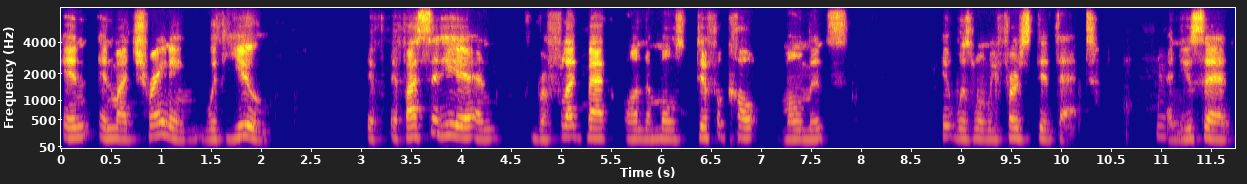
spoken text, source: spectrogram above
in in my training with you, if if I sit here and reflect back on the most difficult moments, it was when we first did that. And you said,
